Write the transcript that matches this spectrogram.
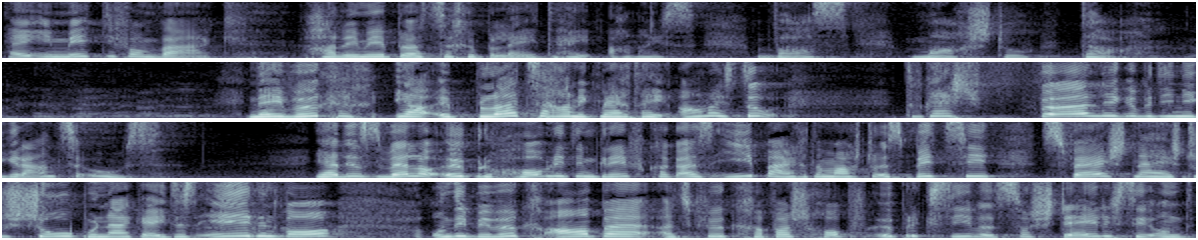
hey, in der Mitte des Weges habe ich mir plötzlich überlegt, hey, Anais, was machst du da? Nein, wirklich. Ja, plötzlich habe ich gemerkt, hey, Anais, du, du gehst völlig über deine Grenzen aus. Ich hatte das Velo überhaupt nicht im Griff gehabt. Als E-Bike, dann machst du ein bisschen zu fest, dann hast du Schub und dann geht das irgendwo. Und ich bin wirklich abends, als das Gefühl, ich fast Kopf über gewesen, weil es so steil war. Und,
